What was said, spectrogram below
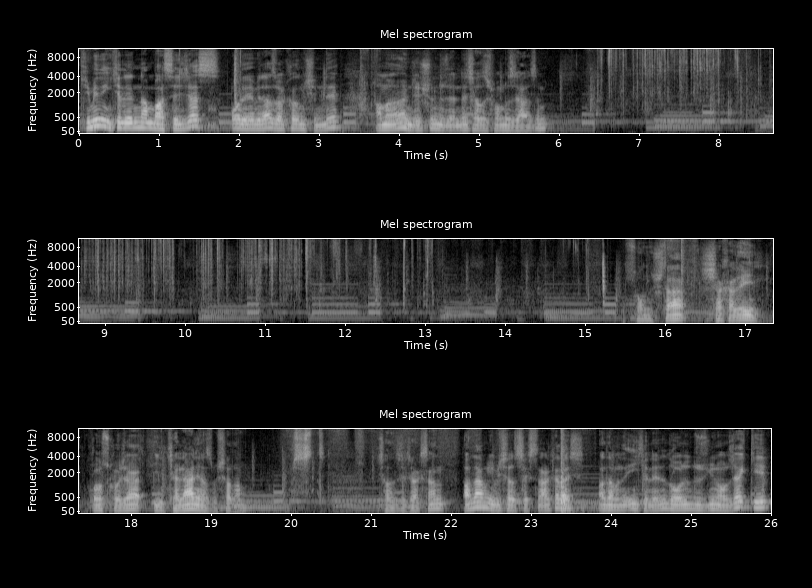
Kimin ilkelerinden bahsedeceğiz? Oraya biraz bakalım şimdi. Ama önce şunun üzerinde çalışmamız lazım. Sonuçta şaka değil. Koskoca ilkeler yazmış adam. Pişt. Çalışacaksan adam gibi çalışacaksın arkadaş. Adamın ilkeleri doğru düzgün olacak ki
